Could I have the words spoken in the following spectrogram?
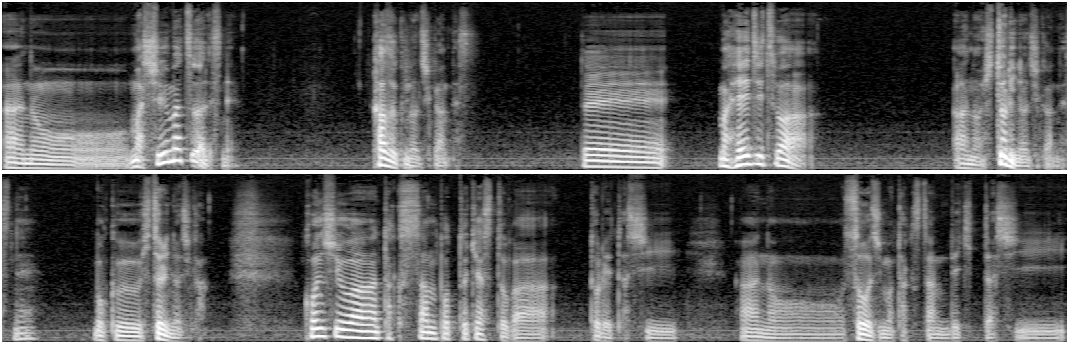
あのまあ週末はですね家族の時間です。でまあ平日はあの一人の時間ですね。僕一人の時間。今週はたくさんポッドキャストが撮れたしあの掃除もたくさんできたし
